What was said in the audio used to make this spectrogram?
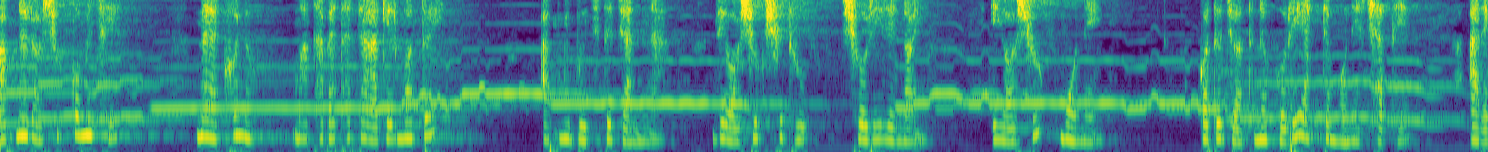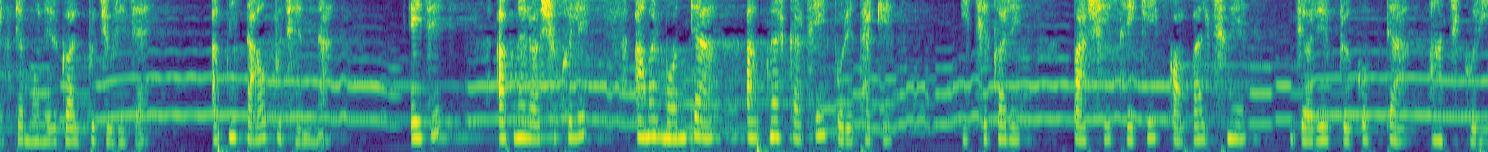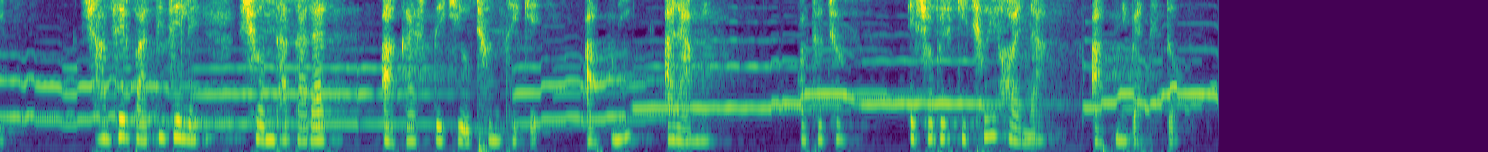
আপনার অসুখ কমেছে? না, এখনও। মাথা ব্যথাটা আগের মতোই? আপনি বুঝতে চান না যে অসুখ শুধু শরীরে নয়, এই অসুখ মনে। কত যত্ন করে একটা মনের সাথে আর একটা মনের গল্প জুড়ে যায়। আপনি তাও বুঝেন না। এই যে, আপনার অসুখ হলে আমার মনটা আপনার কাছেই পড়ে থাকে। ইচ্ছে করে পাশে থেকে কপাল ছুঁয়ে জ্বরের প্রকোপটা আঁচ করি। সাঁঝের বাতি জেলে সন্ধ্যা তারার আকাশ দেখি উঠোন থেকে আপনি আর আমি। অথচ এসবের কিছুই হয় না, আপনি ব্যতীত।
